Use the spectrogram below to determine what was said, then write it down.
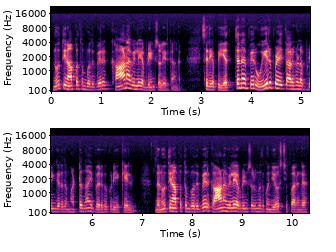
நூற்றி நாற்பத்தொம்பது பேர் காணவில்லை அப்படின்னு சொல்லியிருக்காங்க. சரி அப்போ எத்தனை பேர் உயிர் பிழைத்தார்கள் அப்படிங்கிறது மட்டும்தான் இப்போ இருக்கக்கூடிய கேள்வி. இந்த நூற்றி நாற்பத்தொம்போது பேர் காணவில்லை அப்படின்னு சொல்லும்போது கொஞ்சம் யோசிச்சு பாருங்கள்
